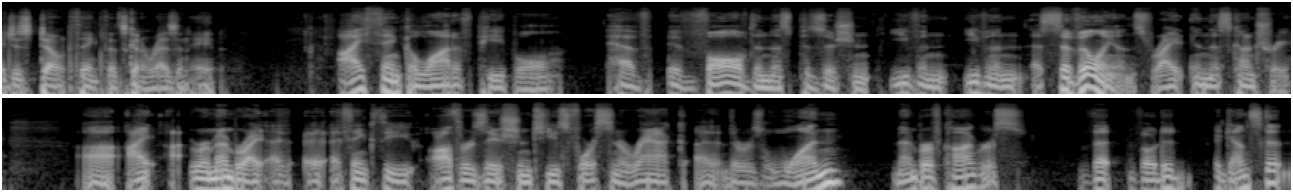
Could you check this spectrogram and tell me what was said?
i just don't think that's going to resonate. I think a lot of people have evolved in this position, even even as civilians, right in this country. Uh, I, I, remember, I, I, I think the authorization to use force in Iraq. Uh, there was one member of Congress that voted against it.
